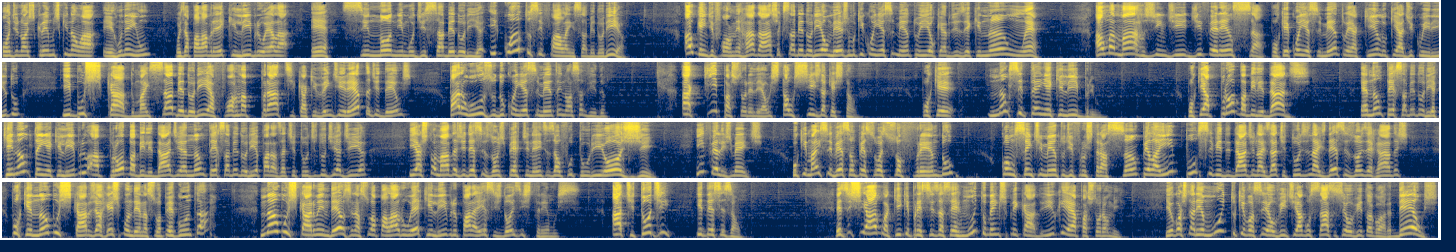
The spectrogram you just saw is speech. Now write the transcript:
onde nós cremos que não há erro nenhum, pois a palavra equilíbrio ela é sinônimo de sabedoria. E quando se fala em sabedoria, alguém de forma errada acha que sabedoria é o mesmo que conhecimento e eu quero dizer que não é. Há uma margem de diferença, porque conhecimento é aquilo que é adquirido e buscado, mas sabedoria é a forma prática que vem direta de Deus para o uso do conhecimento em nossa vida. Aqui, pastor Eliel, está o X da questão. Porque não se tem equilíbrio. Porque a probabilidade é não ter sabedoria. Quem não tem equilíbrio, a probabilidade é não ter sabedoria para as atitudes do dia a dia e as tomadas de decisões pertinentes ao futuro. E hoje, infelizmente, o que mais se vê são pessoas sofrendo com um sentimento de frustração pela impulsividade nas atitudes, nas decisões erradas, porque não buscaram, já respondendo a sua pergunta, não buscaram em Deus e na sua palavra o equilíbrio para esses dois extremos: atitude e decisão. Existe algo aqui que precisa ser muito bem explicado. E o que é, pastor Almir? E eu gostaria muito que você, ouvinte, aguçasse seu ouvido agora. Deus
